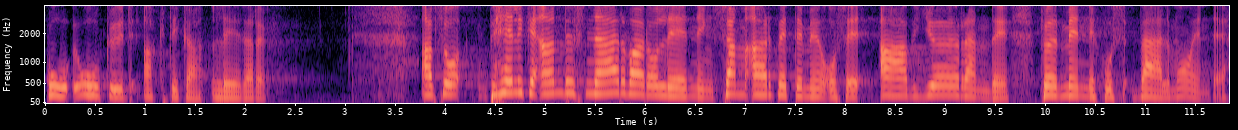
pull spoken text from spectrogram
ogudaktiga ledare. Alltså helige Andes närvaro och ledning, samarbete med oss är avgörande för människors välmående.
